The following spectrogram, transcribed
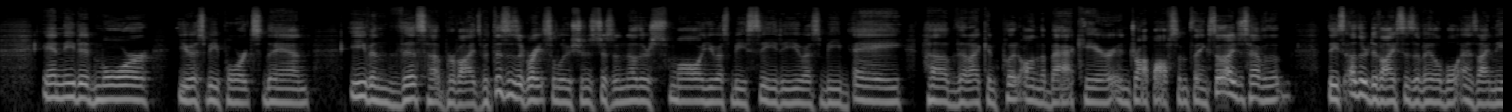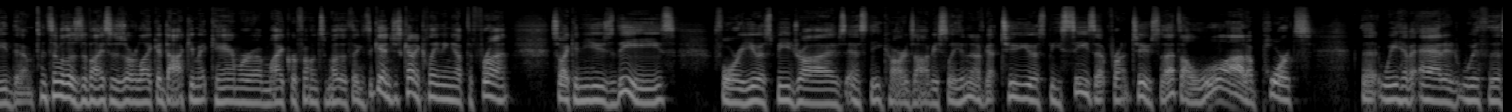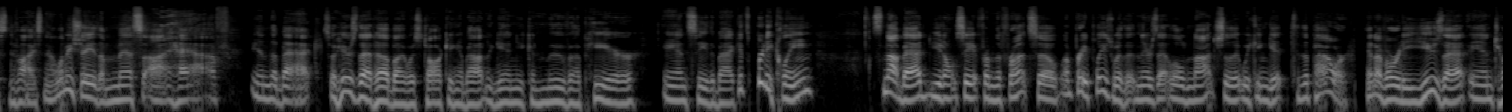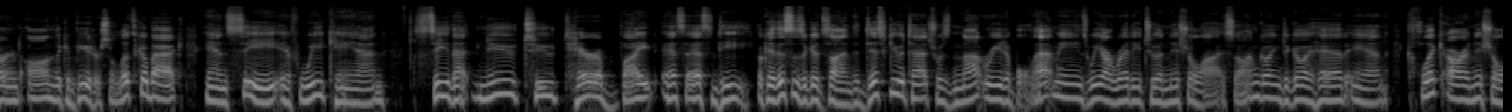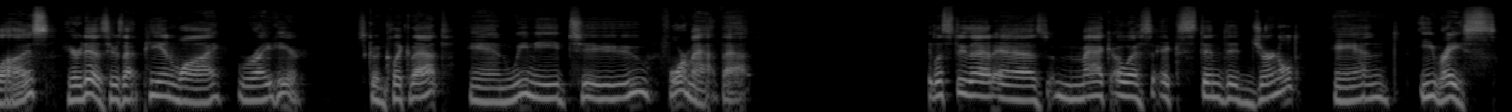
and needed more USB ports than even this hub provides. But this is a great solution. It's just another small USB-C to USB-A hub that I can put on the back here and drop off some things. So I just have these other devices available as I need them. And some of those devices are like a document camera, a microphone, some other things. Again, just kind of cleaning up the front so I can use these for USB drives, SD cards, obviously. And then I've got two USB-Cs up front too. So that's a lot of ports that we have added with this device. Now let me show you the mess I have. In the back. So here's that hub I was talking about. And again, you can move up here and see the back. It's pretty clean. It's not bad. You don't see it from the front, so I'm pretty pleased with it. And there's that little notch so that we can get to the power. And I've already used that and turned on the computer. So let's go back and see if we can see that new two terabyte SSD. Okay, this is a good sign. The disk you attached was not readable. That means we are ready to initialize. So I'm going to go ahead and click our initialize. Here it is. Here's that PNY right here. Let's go and click that. And we need to format that. Let's do that as Mac OS Extended Journaled and erase.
